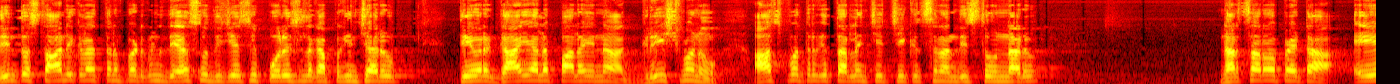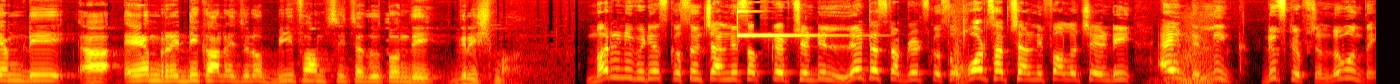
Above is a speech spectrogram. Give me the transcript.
దీంతో స్థానికులు అతను పట్టుకుని దేవశుద్ధి చేసి పోలీసులకు అప్పగించారు. తీవ్ర గాయాల పాలైన గ్రీష్మను ఆసుపత్రికి తరలించి చికిత్సను అందిస్తూ ఉన్నారు. నర్సారావుపేట ఏఎండి ఏఎం రెడ్డి కాలేజీలో బీఫార్మసీ చదువుతోంది గ్రీష్మ. మరిన్ని వీడియోస్ కోసం ఛానల్ని సబ్స్క్రైబ్ చేయండి. లేటెస్ట్ అప్డేట్స్ కోసం వాట్సాప్ ఛానల్ని ఫాలో చేయండి. అండ్ లింక్ డిస్క్రిప్షన్లో ఉంది.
